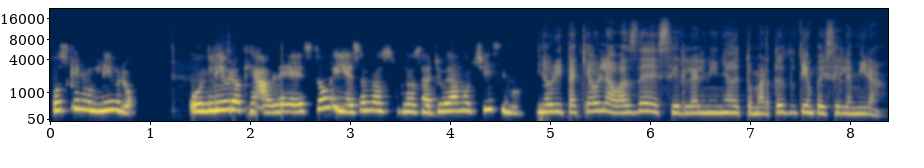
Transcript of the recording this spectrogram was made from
busquen un libro, un libro que hable esto y eso nos, nos ayuda muchísimo. Y ahorita que hablabas de decirle al niño, de tomarte tu tiempo y decirle, mira,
